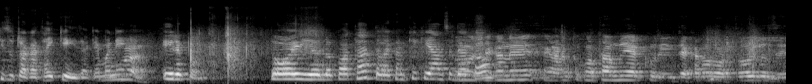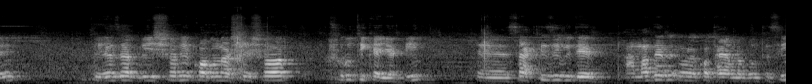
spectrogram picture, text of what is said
কিছু টাকা থাকেই থাকে মানে হ্যাঁ। এরকম। তো এই হলো কথা। তো এখন কি কি আনছে দেখো। সেখানে আরেকটা কথা আমি অ্যাড করি। দেখানোর অর্থ হইল যে দুই হাজার বিশ সনে করোনা শেষ হওয়ার শুরু থেকেই আর কি চাকরিজীবীদের আমাদের কথাই আমরা বলতেছি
